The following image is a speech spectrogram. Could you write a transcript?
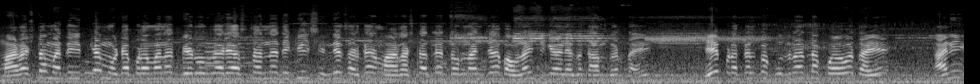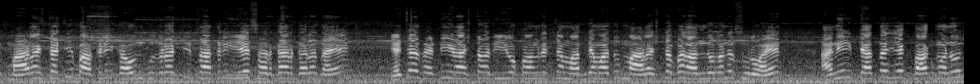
महाराष्ट्रामध्ये इतक्या मोठ्या प्रमाणात बेरोजगारी असताना देखील शिंदे सरकार महाराष्ट्रातल्या तरुणांच्या भावनांशी खेळण्याचं काम करत आहे. हे प्रकल्प गुजरातला पळवत आहे आणि महाराष्ट्राची भाकरी खाऊन गुजरातची चाकरी हे सरकार करत आहे. याच्यासाठी राष्ट्रवादी युवक काँग्रेसच्या माध्यमातून महाराष्ट्रभर आंदोलनं सुरू आहेत. आणि त्याचाच एक भाग म्हणून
